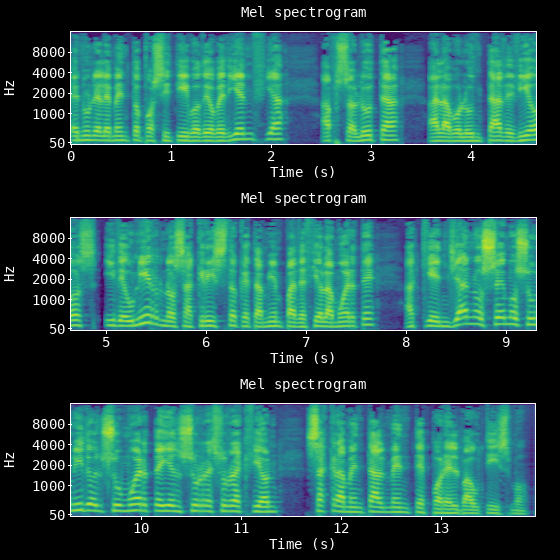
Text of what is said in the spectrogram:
en un elemento positivo de obediencia absoluta a la voluntad de Dios y de unirnos a Cristo que también padeció la muerte, a quien ya nos hemos unido en su muerte y en su resurrección sacramentalmente por el bautismo.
